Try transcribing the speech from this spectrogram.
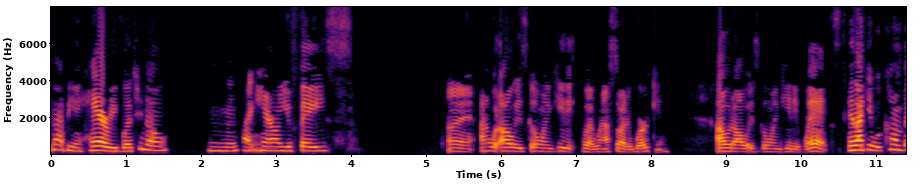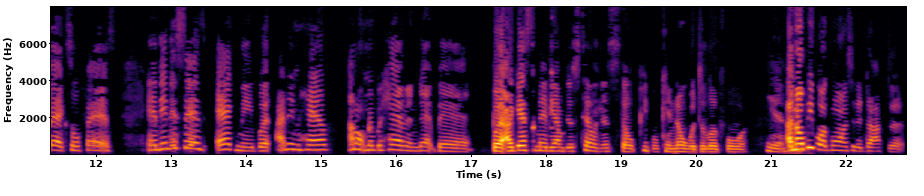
not being hairy, but you know, Mhm. like hair on your face. Uh, I would always go and get it. Well, when I started working, I would always go and get it waxed, and like it would come back so fast. And then it says acne, but I didn't have. I don't remember having that bad. But I guess maybe I'm just telling this so people can know what to look for. Yeah. I know people are going to the doctor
